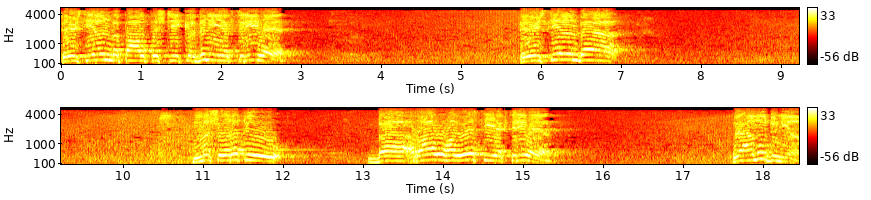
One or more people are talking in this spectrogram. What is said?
پیوستیان با پاو پشتی کردنی یکتریه پیوستیان با مشورتو با راو هلوستی یکتریه ہے لە هەموو دنیا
